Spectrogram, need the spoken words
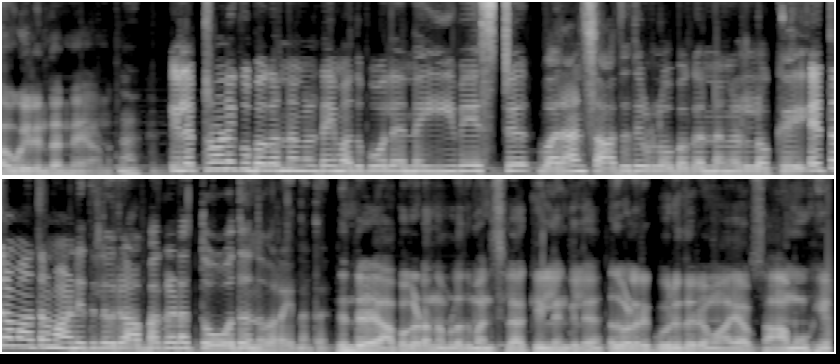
സൗകര്യം തന്നെയാണ്. ഇലക്ട്രോണിക് ഉപകരണങ്ങളുടെയും അതുപോലെ തന്നെ ഇ വേസ്റ്റ് വരാൻ സാധ്യതയുള്ള ഉപകരണങ്ങളിലൊക്കെ എത്രമാത്രമാണ് ഒരു അപകട തോത് എന്ന് പറയുന്നത്? ഇതിന്റെ അപകടം നമ്മളത് മനസ്സിലാക്കിയില്ലെങ്കിൽ അത് വളരെ ഗുരുതരമായ സാമൂഹ്യ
